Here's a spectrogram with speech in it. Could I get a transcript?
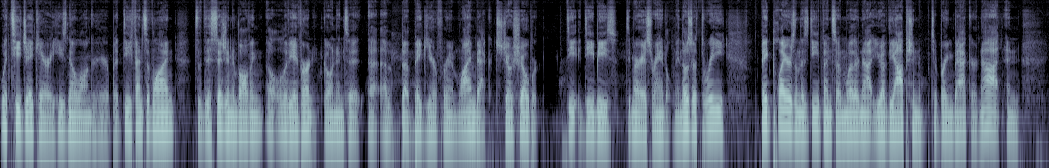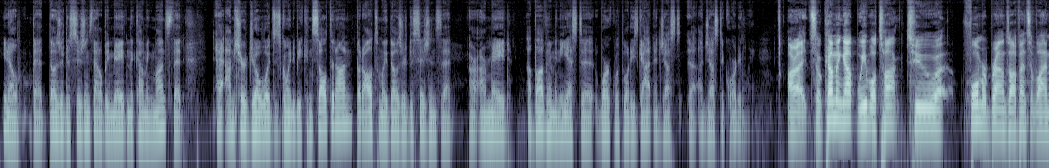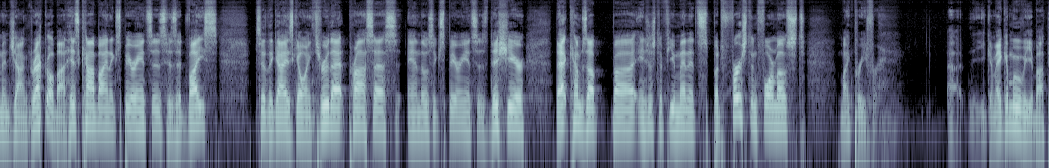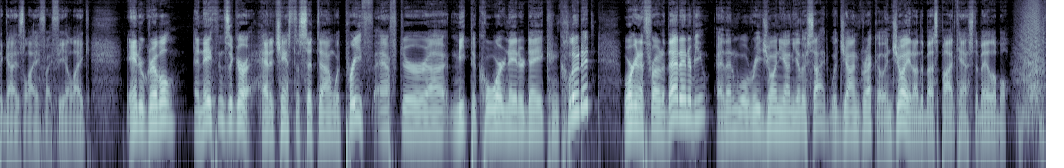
with T.J. Carrie. He's no longer here, but defensive line, it's a decision involving uh, Olivier Vernon going into a, a, a big year for him. Linebackers, Joe Schobert, D- DBs, Damarious Randall. I mean, those are three big players on this defense, on whether or not you have the option to bring back or not, and you know that those are decisions that'll be made in the coming months that I- I'm sure Joe Woods is going to be consulted on, but ultimately those are decisions that are, are made above him, and he has to work with what he's got and adjust uh, adjust accordingly. All right. So coming up, we will talk to uh, former Browns offensive lineman John Greco about his combine experiences, his advice to the guys going through that process and those experiences this year. That comes up uh, in just a few minutes. But first and foremost, Mike Priefer. uh, you can make a movie about the guy's life. I feel like Andrew Gribble and Nathan Zegura had a chance to sit down with Prieff after uh, Meet the Coordinator Day concluded. We're going to throw to that interview, and then we'll rejoin you on the other side with John Greco. Enjoy it on the best podcast available.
